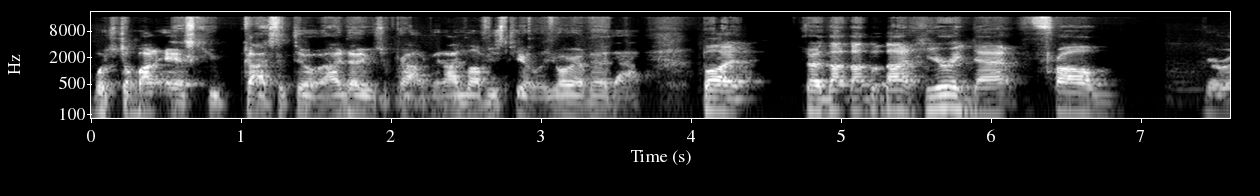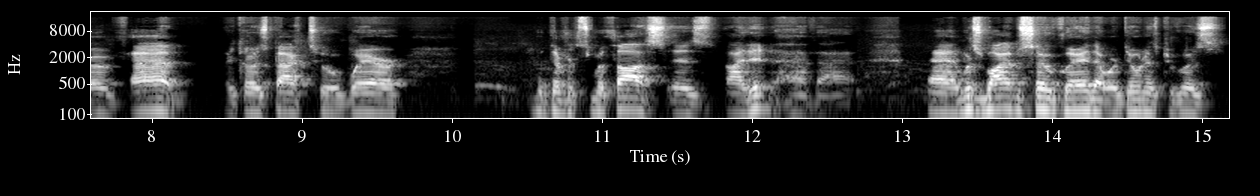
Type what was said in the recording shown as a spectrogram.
which I'm not asking you guys to do it. I know you're proud of me. I love you dearly. You already know that. But you know, not, not, not hearing that from your own fam, it goes back to where the difference with us is I didn't have that. And which is why I'm so glad that we're doing this because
